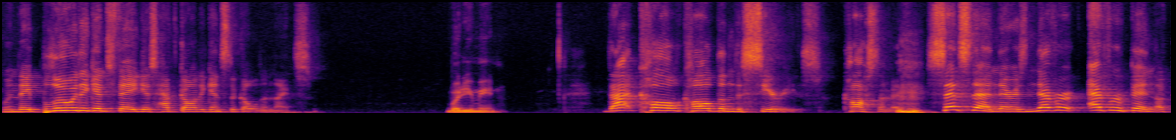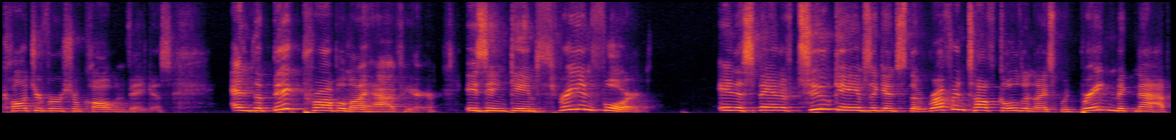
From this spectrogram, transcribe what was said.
when they blew it against Vegas, have gone against the Golden Knights? What do you mean? That call called them the series, cost them it. Mm-hmm. Since then, there has never, ever been a controversial call in Vegas. And the big problem I have here is in game three and four, in a span of two games against the rough and tough Golden Knights with Brayden McNabb,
